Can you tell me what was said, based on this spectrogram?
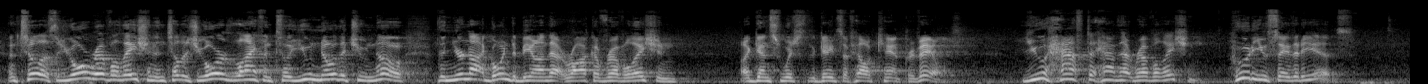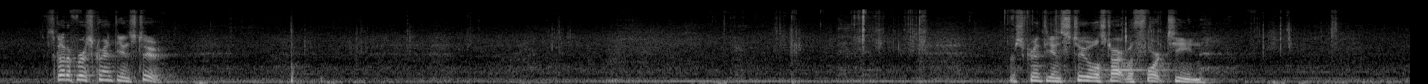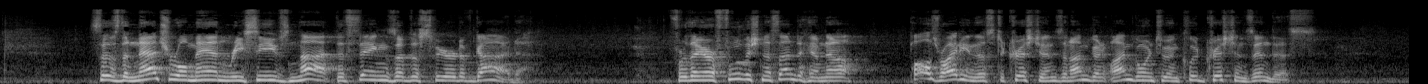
until it's your revelation, until it's your life, until you know that you know, then you're not going to be on that rock of revelation against which the gates of hell can't prevail. You have to have that revelation. Who do you say that He is? Let's go to 1 Corinthians 2. 1 Corinthians 2, we'll start with 14. It says, The natural man receives not the things of the Spirit of God, for they are foolishness unto him. Now, Paul's writing this to Christians, and I'm going, I'm going to include Christians in this.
